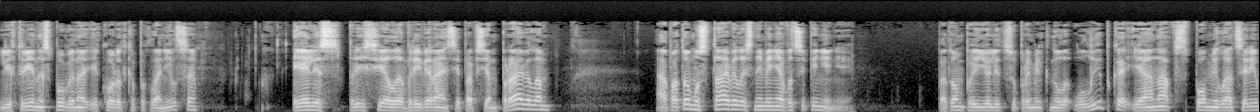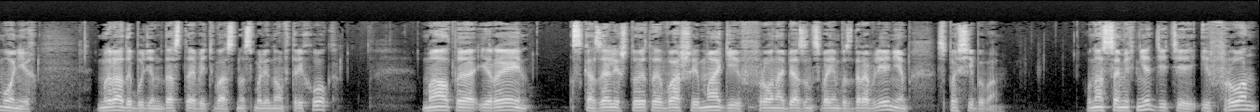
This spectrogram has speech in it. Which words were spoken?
Лифтрин испуганно и коротко поклонился. Элис присела в реверансе по всем правилам, а потом уставилась на меня в оцепенении. Потом по ее лицу промелькнула улыбка, и она вспомнила о церемониях — мы рады будем доставить вас на Смоленом в Трихок. Малта и Рейн сказали, что это вашей магии Фрон обязан своим выздоровлением. Спасибо вам. У нас самих нет детей, и Фрон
